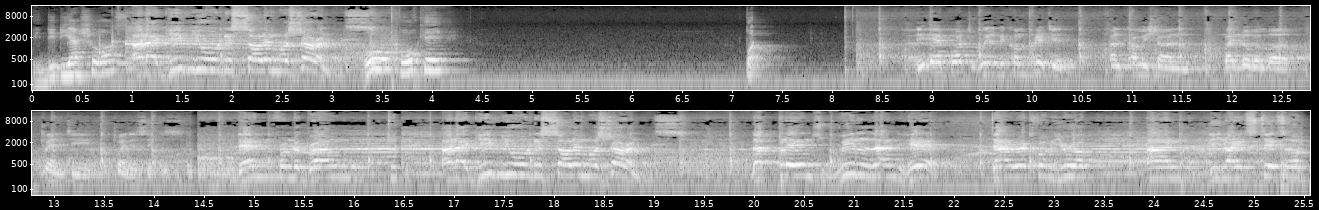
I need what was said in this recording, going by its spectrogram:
did he assure us? And I give you the solemn assurance. Oh, okay. But the airport will be completed and commissioned by November 2026. Then from the ground to and I give you the solemn assurance that planes will land here direct from Europe and the United States of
